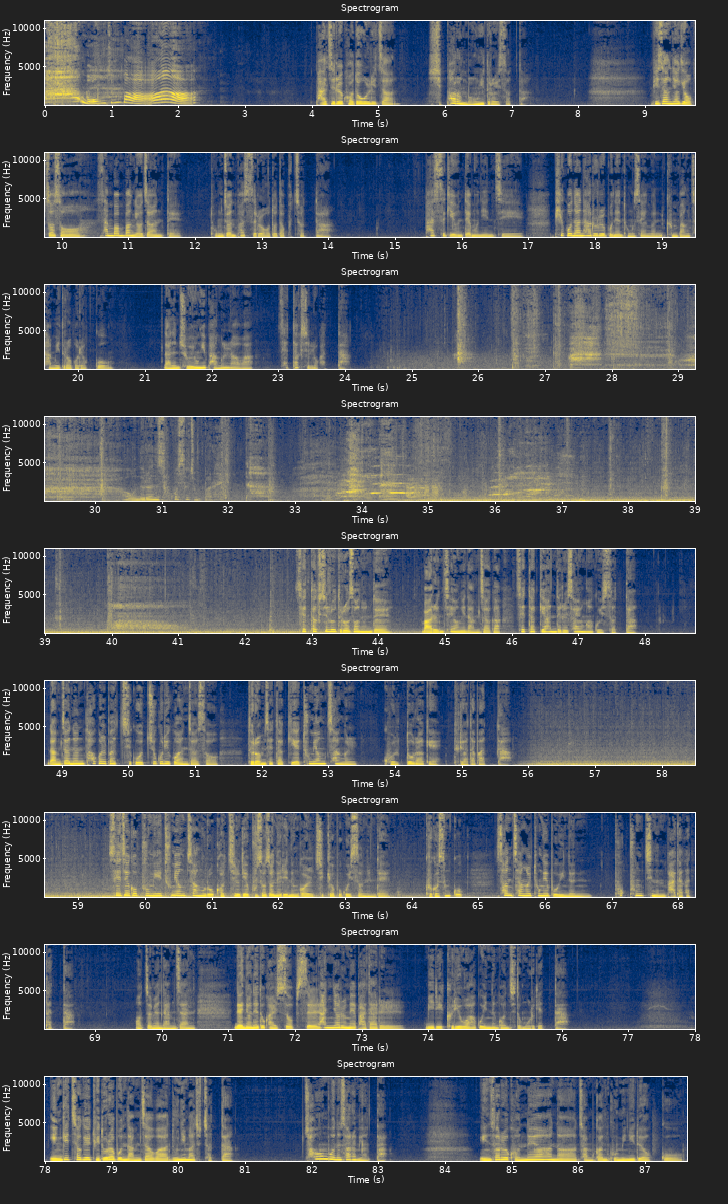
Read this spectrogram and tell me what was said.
몸좀 봐. 바지를 걷어 올리자 시퍼런 멍이 들어 있었다. 비상약이 없어서 3번 방 여자한테 동전 파스를 얻어다 붙였다. 파스 기운 때문인지 피곤한 하루를 보낸 동생은 금방 잠이 들어버렸고 나는 조용히 방을 나와 세탁실로 갔다. 오늘은 속옷을 좀 빨아야겠다. 세탁실로 들어서는데 마른 체형의 남자가 세탁기 한 대를 사용하고 있었다. 남자는 턱을 받치고 쭈그리고 앉아서 드럼 세탁기의 투명 창을 골똘하게 들여다봤다. 세제 거품이 투명 창으로 거칠게 부서져 내리는 걸 지켜보고 있었는데 그것은 꼭 선창을 통해 보이는 폭풍 치는 바다 같았다. 어쩌면 남잔 내년에도 갈 수 없을 한여름의 바다를 미리 그리워하고 있는 건지도 모르겠다. 인기척에 뒤돌아본 남자와 눈이 마주쳤다. 처음 보는 사람이었다. 인사를 건네야 하나 잠깐 고민이 되었고,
